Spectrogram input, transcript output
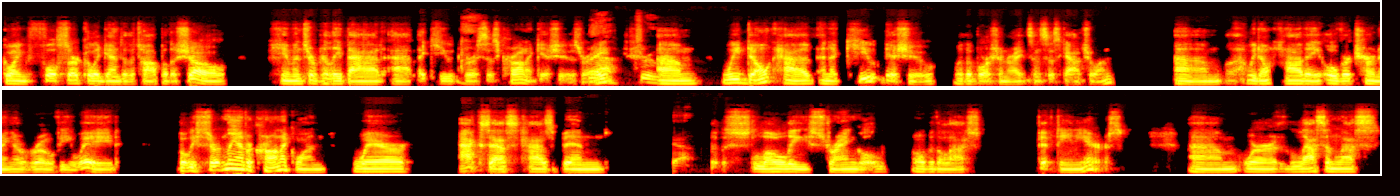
going full circle again to the top of the show. Humans are really bad at acute versus chronic issues, right? Yeah, true. Um, we don't have an acute issue with abortion rights in Saskatchewan. Um, we don't have a overturning of Roe v. Wade, but we certainly have a chronic one where access has been yeah. slowly strangled over the last 15 years, um, where less and less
